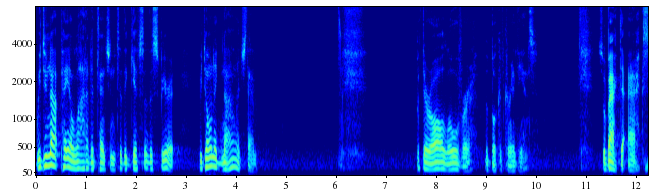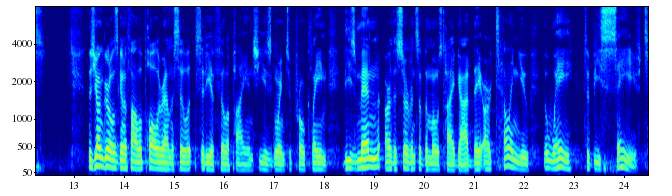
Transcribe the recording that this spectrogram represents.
We do not pay a lot of attention to the gifts of the Spirit, we don't acknowledge them. But they're all over the book of Corinthians. So back to Acts. This young girl is going to follow Paul around the city of Philippi, and she is going to proclaim These men are the servants of the Most High God. They are telling you the way to be saved.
